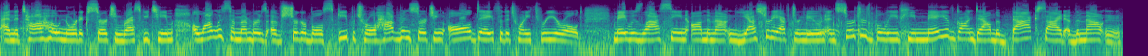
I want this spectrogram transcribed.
and the Tahoe Nordic Search and Rescue Team, along with some members of of Sugar Bowl Ski Patrol have been searching all day for the 23-year-old. May was last seen on the mountain yesterday afternoon, and searchers believe he may have gone down the backside of the mountain.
